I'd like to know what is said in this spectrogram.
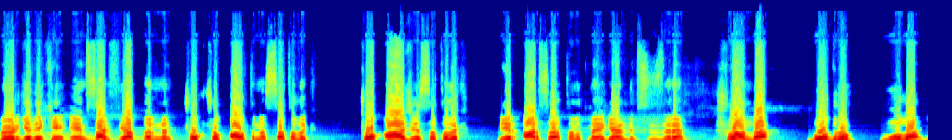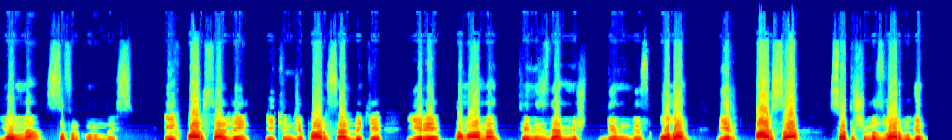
Bölgedeki emsal fiyatlarının çok çok altına satılık, çok acil satılık bir arsa tanıtmaya geldim sizlere. Şu anda Bodrum Muğla yoluna sıfır konumdayız. İlk parsel değil, ikinci parseldeki yeri tamamen temizlenmiş, dümdüz olan bir arsa satışımız var bugün.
